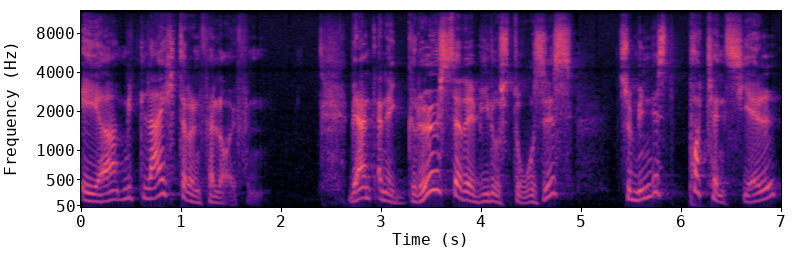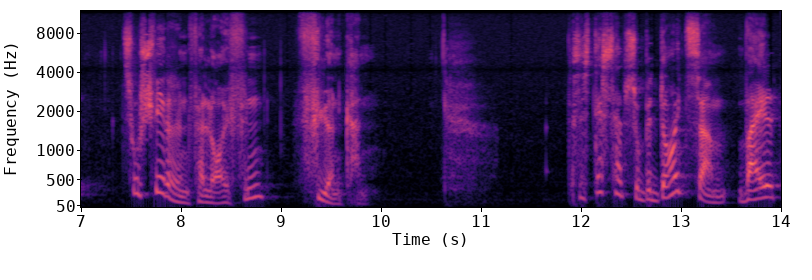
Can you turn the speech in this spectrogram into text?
eher mit leichteren Verläufen, während eine größere Virusdosis zumindest potenziell zu schwereren Verläufen führen kann. Das ist deshalb so bedeutsam, weil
